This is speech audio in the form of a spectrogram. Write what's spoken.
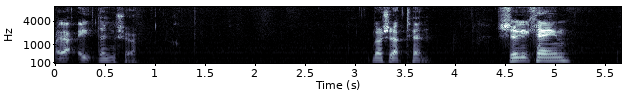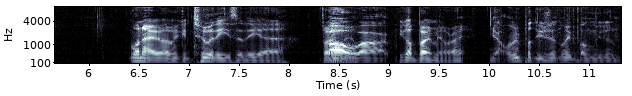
I got eight things here. But I should have ten. Sugarcane. Well, no, we can two of these are the uh, bone oh, meal. uh, You got bone meal, right? yeah. Let me put these in. Let me bung these in.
